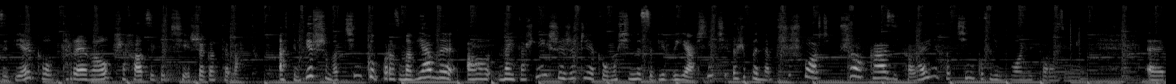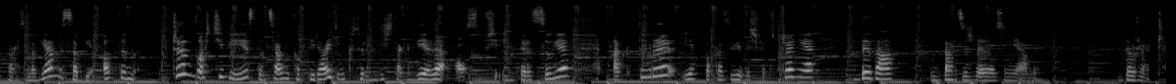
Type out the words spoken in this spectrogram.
z wielką tremą przechodzę do dzisiejszego tematu. A w tym pierwszym odcinku porozmawiamy o najważniejszej rzeczy, jaką musimy sobie wyjaśnić, żeby na przyszłość przy okazji kolejnych odcinków nie było nieporozumień. E, porozmawiamy sobie o tym, czym właściwie jest ten cały copywriting, którym dziś tak wiele osób się interesuje, a który, jak pokazuje doświadczenie, bywa bardzo źle rozumiany. Do rzeczy.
